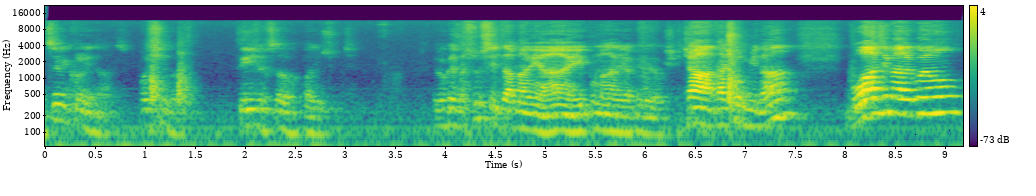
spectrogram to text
세미콜론이 나왔어. 접수사로 바꿔줄 수 있지. 이렇게 해서 쓸 수 있단 말이야. A뿐만 아니라 B 역시. 자, 다시 옵니다. 뭐 하지 말고요.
